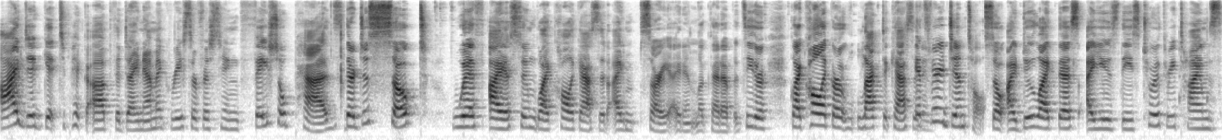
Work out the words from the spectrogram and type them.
I did get to pick up the dynamic resurfacing facial pads. They're just soaked with i assume glycolic acid. I'm sorry i didn't look that up. It's either glycolic or lactic acid it's very gentle. So i do like this. I use these two or three times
